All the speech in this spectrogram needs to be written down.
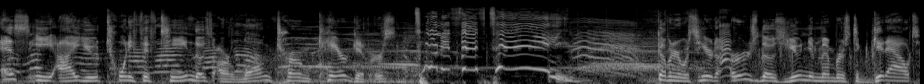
SEIU 2015. Those are long-term caregivers. 2015! Governor was here to urge those union members to get out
